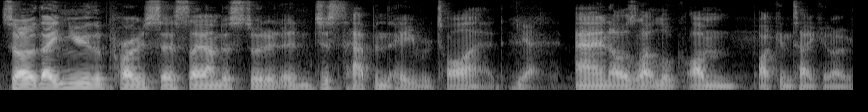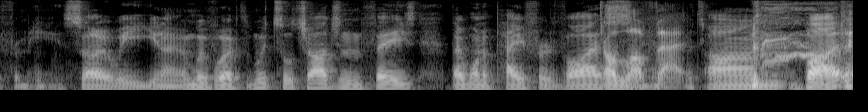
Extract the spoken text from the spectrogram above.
So they knew the process, they understood it. It just happened that he retired. Yeah. And I was like, look, I'm I can take it over from here. So we, you know, and we've worked we're still charging them fees. They want to pay for advice. I love that. Um, but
